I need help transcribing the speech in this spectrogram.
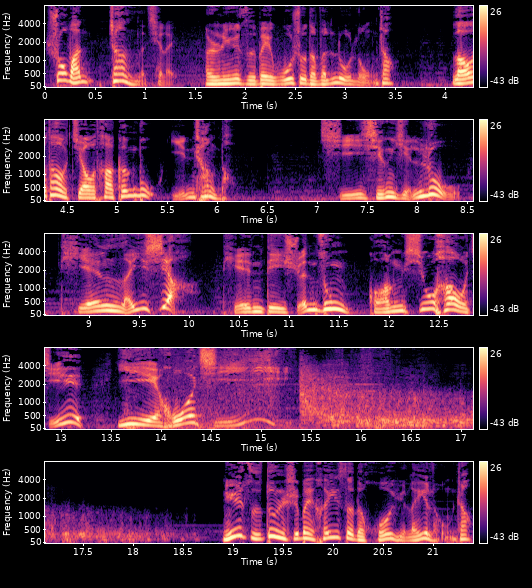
说完站了起来。而女子被无数的纹路笼罩。老道脚踏钢步，吟唱道：“七星引路，天雷下，天地玄宗，光修浩劫，业火起。”女子顿时被黑色的火与雷笼罩。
